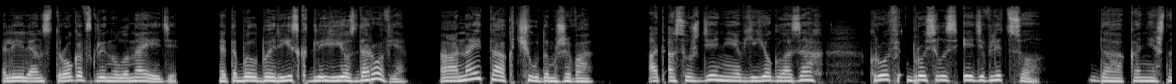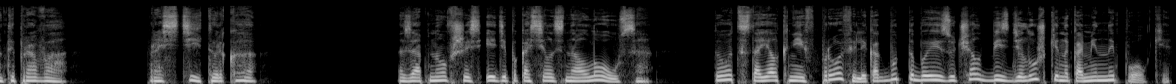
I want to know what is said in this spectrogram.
Лилиан строго взглянула на Эдди. «Это был бы риск для ее здоровья, а она и так чудом жива». От осуждения в ее глазах кровь бросилась Эдди в лицо. «Да, конечно, ты права. Прости, только...» Запнувшись, Эдди покосилась на Лоуса. Тот стоял к ней в профиле, как будто бы изучал безделушки на каминной полке.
